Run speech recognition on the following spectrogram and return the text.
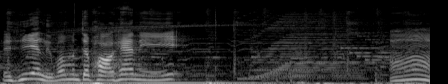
ไอ้เฮียหรือว่ามันจะพอแค่นี้ อืม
